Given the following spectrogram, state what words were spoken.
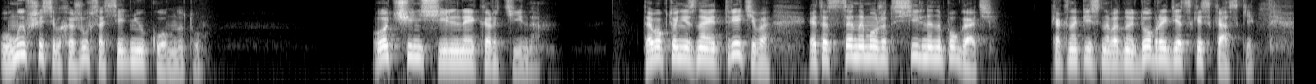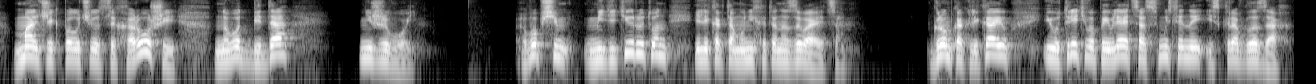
Умывшись, выхожу в соседнюю комнату. Очень сильная картина. Того, кто не знает третьего, эта сцена может сильно напугать. Как написано в одной доброй детской сказке. Мальчик получился хороший, но вот беда не живой. В общем, медитирует он, или как там у них это называется. Громко кликаю, и у третьего появляется осмысленная искра в глазах.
